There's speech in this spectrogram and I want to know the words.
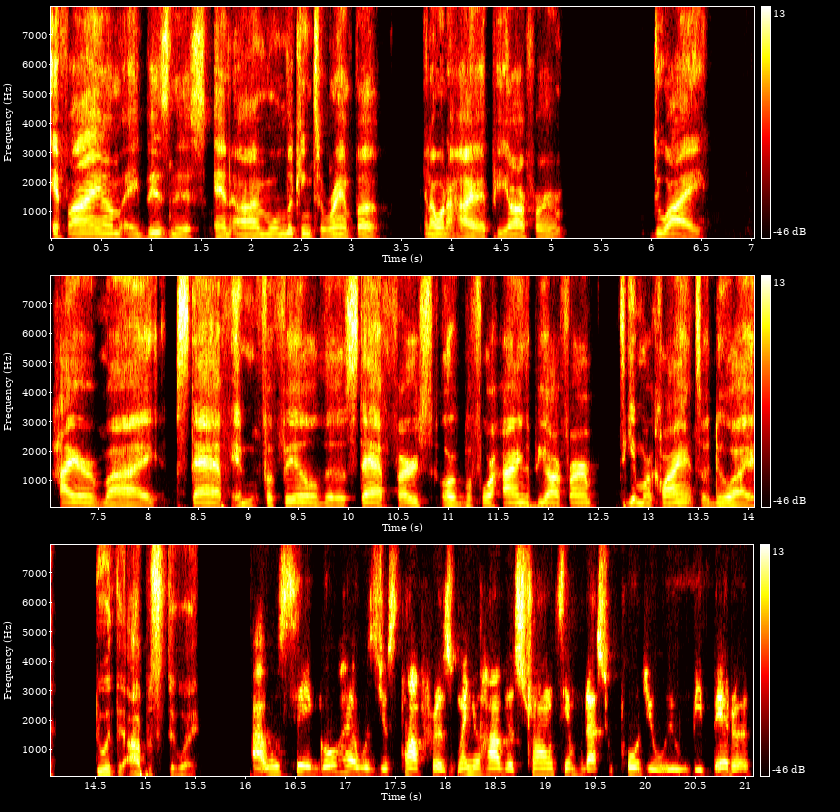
if I am a business and I'm looking to ramp up and I want to hire a PR firm, do I hire my staff and fulfill the staff first or before hiring the PR mm-hmm. firm to get more clients, or do I do it the opposite way? I would say go ahead with your staff first. When you have a strong team that support you, it will be better,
